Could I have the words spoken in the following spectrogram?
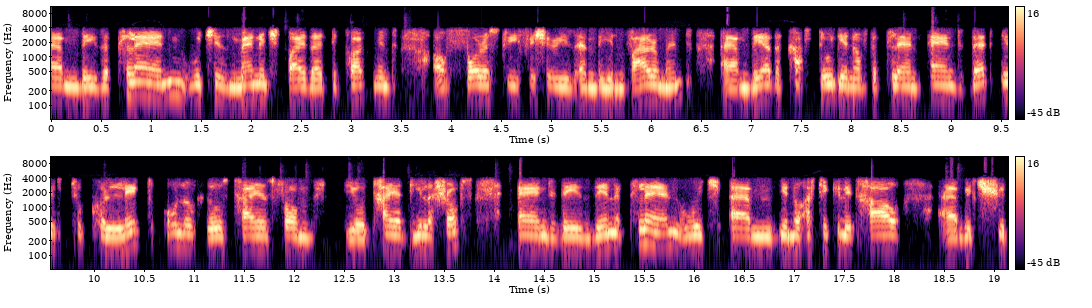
Um, there's a plan which is managed by the Department of Forestry, Fisheries, and the Environment. Um, they are the custodian of the plan, and that is to collect all of those tires from your tire dealer shops, and there's then a plan which um, you know articulates how um, it should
